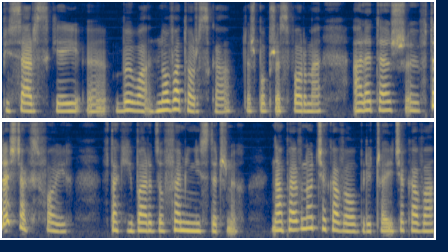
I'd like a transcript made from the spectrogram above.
pisarskiej y, była nowatorska, też poprzez formę, ale też y, w treściach swoich, w takich bardzo feministycznych. Na pewno ciekawe oblicze i ciekawa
